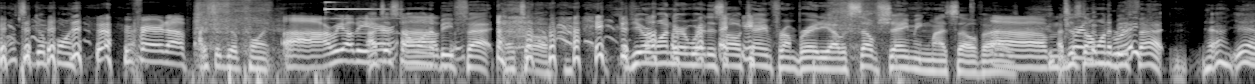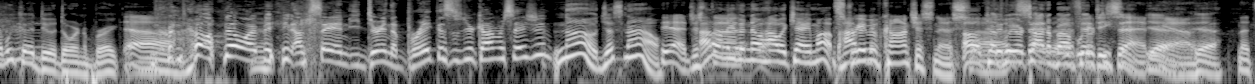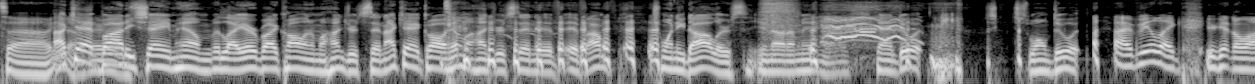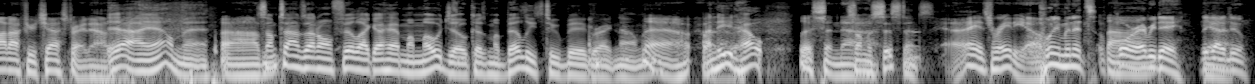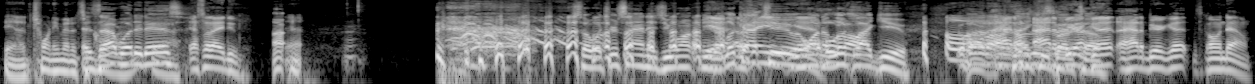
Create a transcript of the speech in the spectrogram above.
That's a good point. Fair enough. That's a good point. Uh, are we on the air? I just don't want to be fat. That's all. if you were wondering where this all came from, Brady, I was self shaming myself. I, Um, I just don't want to be fat. Yeah, yeah, we could do it during the break. Uh, no, no. I mean, I'm saying during the break, this is your conversation. no, just now. Yeah, just, I don't uh, even know how it came up. Stream did of it- consciousness. Oh, 'cause uh, we were talking about Cent. 50 Cent. Yeah, yeah. That's uh. you I know, can't there body shame him like everybody calling him a hundred cent. I can't call him a hundred cent if if I'm twenty dollars. You know what I mean? I can't do it. Just, just won't do it. I feel like you're getting a lot off your chest right now. Yeah, I am, man. Um, Sometimes I don't feel like I have my mojo because my belly's too big right now, man. Yeah, I need help, Listen, uh, some assistance. hey, it's radio. 20 minutes of pour every day. They yeah, got to do. Yeah, 20 minutes. of Is that core. what it is? That's what I do. So what you're saying is you want me Yeah, to look at saying- you and want to Hold look on. like you. Hold on. I had, a- Thank I you, had a beer gut. I had a beer gut. It's going down.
